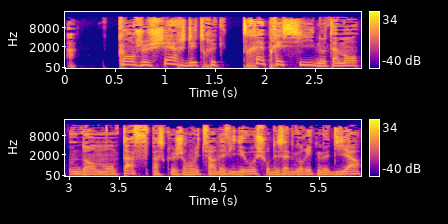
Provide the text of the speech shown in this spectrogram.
Ah. Quand je cherche des trucs très précis, notamment dans mon taf, parce que j'ai envie de faire des vidéos sur des algorithmes d'IA,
